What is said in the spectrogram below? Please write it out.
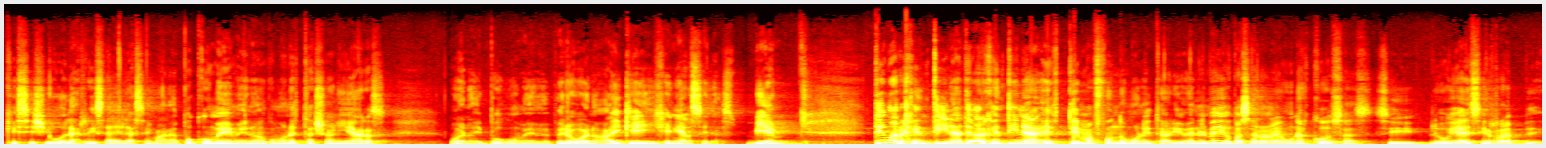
que se llevó las risas de la semana. Poco meme, ¿no? Como no está Johnny Ars, bueno, hay poco meme. Pero bueno, hay que ingeniárselas. Bien. Tema Argentina. Tema Argentina es tema Fondo Monetario. En el medio pasaron algunas cosas, ¿sí? Lo voy a decir rápido.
